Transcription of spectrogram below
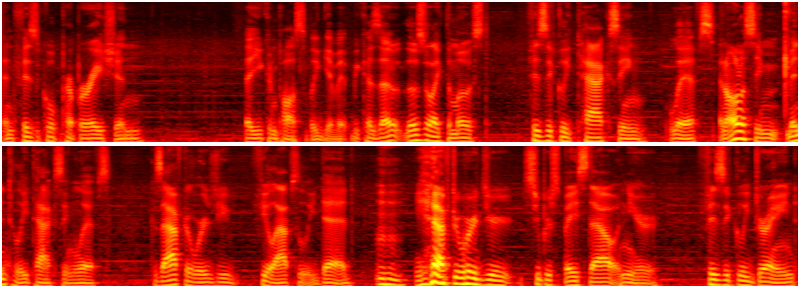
and physical preparation that you can possibly give it because tho- those are like the most physically taxing lifts and honestly mentally taxing lifts because afterwards you feel absolutely dead. Mm-hmm. Yeah, afterwards you're super spaced out and you're physically drained.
